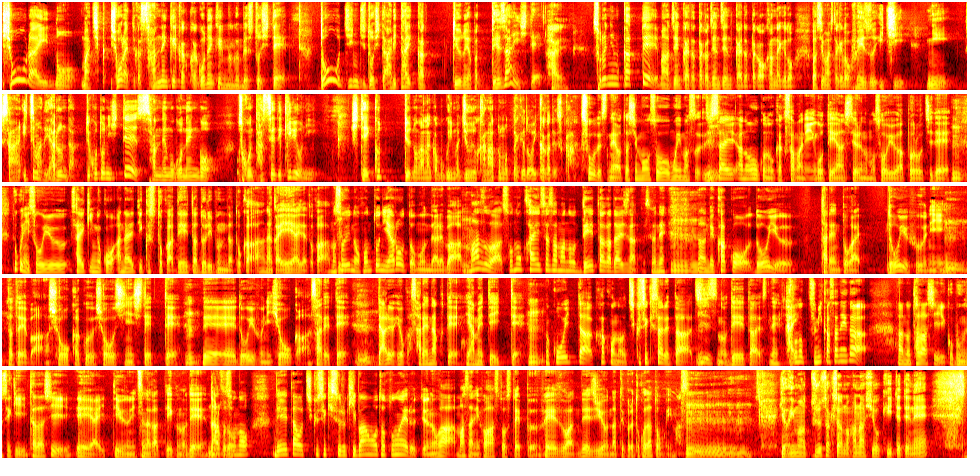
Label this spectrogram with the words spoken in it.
将来の、まあ、近将来というか3年計画か5年計画が別として、どう人事としてありたいかっていうのをやっぱデザインしてはい。それに向かって、まあ、前回だったか前々回だったか分かんないけど忘れましたけどフェーズ123いつまでやるんだっていうことにして3年後5年後そこに達成できるようにしていくっていうのがなんか僕今重要かなと思ったけどいかがですか？そうですね。私もそう思います。実際、あの多くのお客様にご提案しているのもそういうアプローチで、うん。特にそういう最近のこうアナリティクスとかデータドリブンだとかなんか AI だとか、まあ、そういうのを本当にやろうと思うんであれば、うん。まずはその会社様のデータが大事なんですよね。うん。なので過去どういうタレントがどういうふうに、うん。例えば昇格昇進してって、うん。でえーどういうふうに評価されて、うん。であるいは評価されなくて辞めていって、うん。こういった過去の蓄積された事実のデータですね、はい。この積み重ねがあの正しいこう分析正しい AI っていうのにつながっていくのでなるほど。そのデータを蓄積する基盤を整えるっていうのがまさにファーストステップフェーズ1で重要になってくるところだと思います。うん。いや今鶴崎さんの話を聞いててね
